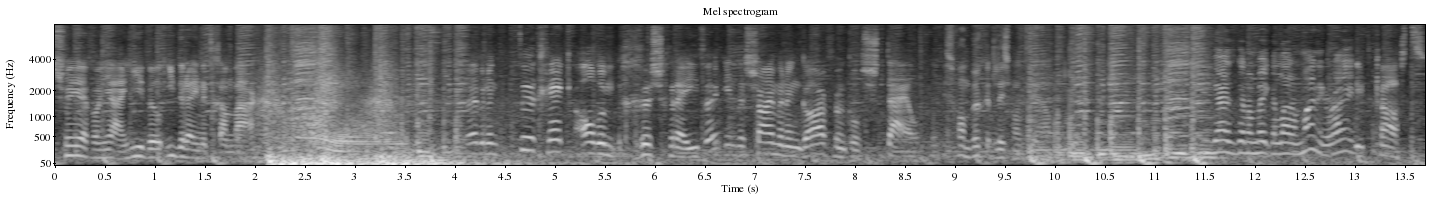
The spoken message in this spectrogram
sfeer van ja, hier wil iedereen het gaan maken. We hebben een te gek album geschreven in de Simon Garfunkel stijl. Het is gewoon bucketlist materiaal. You guys gonna make a lot of money, right? It costs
